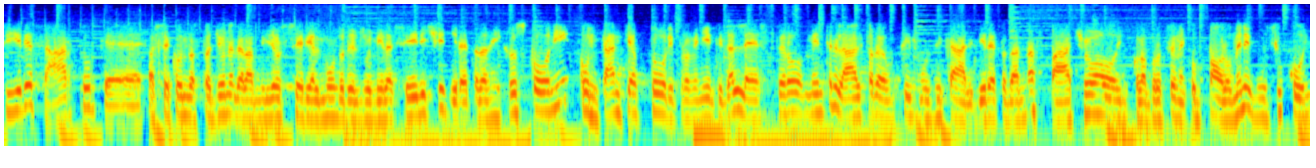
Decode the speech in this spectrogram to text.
series, Arthur, che è la seconda stagione della miglior serie al mondo del 2016, diretta da Nico Sconi, con tanti attori provenienti dall'estero, mentre l'altro è un film musicale diretto da Anna Spacio in collaborazione con Paolo Meneguzzi con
